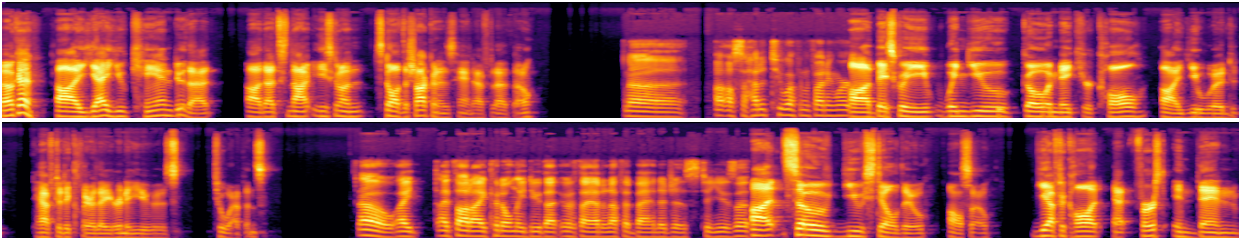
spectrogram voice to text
Okay. Uh, yeah, you can do that. Uh, that's not. He's gonna still have the shotgun in his hand after that, though. Uh, also, how did two weapon fighting work? Uh, basically, when you go and make your call, uh, you would have to declare that you're going to use two weapons. oh, I I thought I could only do that if I had enough advantages to use it. Uh, so you still do. Also, you have to call it at first, and then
